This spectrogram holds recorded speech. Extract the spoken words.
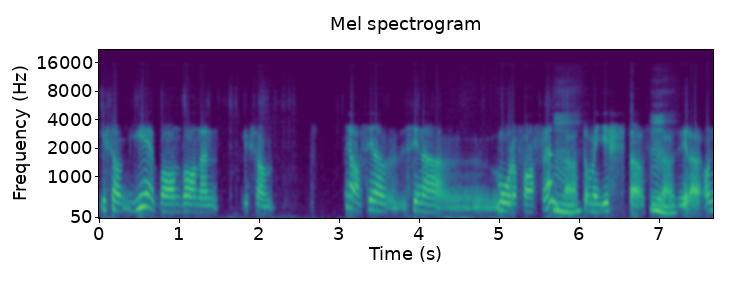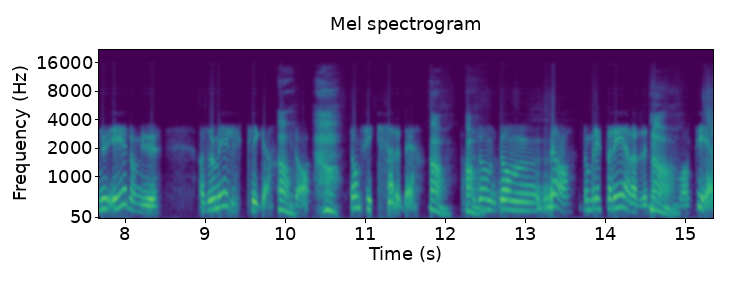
liksom ge barnbarnen liksom Ja, sina, sina mor och farföräldrar, Mm. att de är gifta och så vidare. Och, så vidare. och nu är de ju, alltså de är lyckliga Ja. idag. De fixade det. Ja. Alltså ja. de, de, ja, de reparerade det Ja. som var fel.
